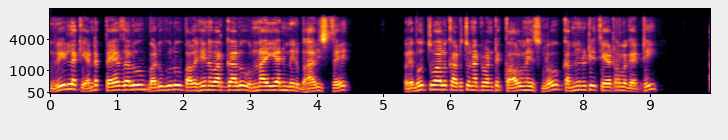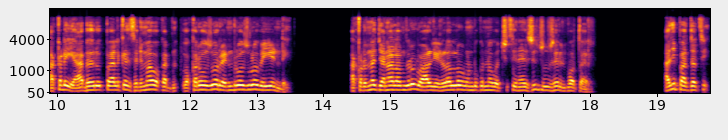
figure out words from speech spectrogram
వీళ్ళకి అంటే పేదలు బడుగులు బలహీన వర్గాలు ఉన్నాయి అని మీరు భావిస్తే ప్రభుత్వాలు కడుతున్నటువంటి కాలనీస్లో కమ్యూనిటీ థియేటర్లు కట్టి అక్కడ యాభై రూపాయలకే సినిమా ఒక ఒక రోజు రెండు రోజులో వేయండి. అక్కడున్న జనాలందరూ వాళ్ళ ఇళ్ళలో వండుకున్న వచ్చి తినేసి చూసి వెళ్ళిపోతారు. అది పద్ధతి.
